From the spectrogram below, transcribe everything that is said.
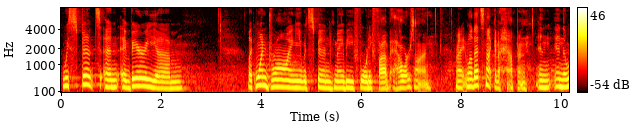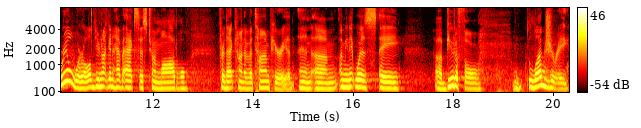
we spent an, a very, um, like one drawing you would spend maybe 45 hours on right? Well, that's not going to happen. In, in the real world, you're not going to have access to a model for that kind of a time period. And um, I mean, it was a, a, beautiful luxury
